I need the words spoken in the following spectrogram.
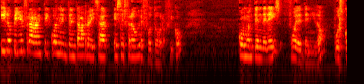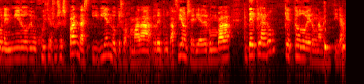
y lo pilló infragante cuando intentaba realizar ese fraude fotográfico. Como entenderéis, fue detenido, pues con el miedo de un juicio a sus espaldas y viendo que su afamada reputación sería derrumbada, declaró que todo era una mentira.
